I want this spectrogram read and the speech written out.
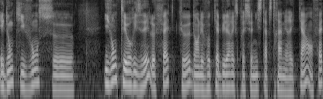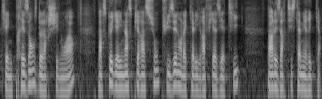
Et donc, ils vont ils vont théoriser le fait que dans les vocabulaires expressionnistes abstraits américains, en fait, il y a une présence de l'art chinois parce qu'il y a une inspiration puisée dans la calligraphie asiatique par les artistes américains.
